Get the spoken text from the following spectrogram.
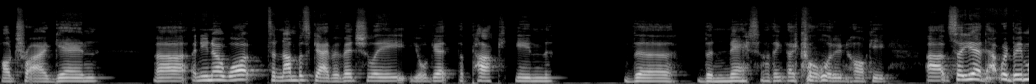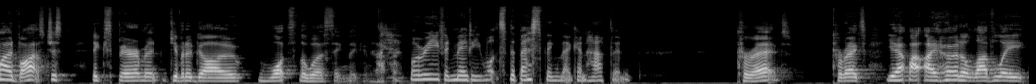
I'll try again. Uh, and you know what? It's a numbers game. Eventually, you'll get the puck in the the net. I think they call it in hockey. Uh, so yeah, that would be my advice. Just experiment, give it a go. What's the worst thing that can happen? Or even maybe what's the best thing that can happen? Correct. Correct. Yeah, I, I heard a lovely,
